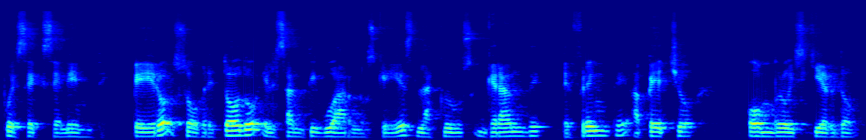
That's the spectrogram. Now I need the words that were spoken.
pues excelente pero sobre todo el santiguarnos, que es la cruz grande de frente a pecho, hombro izquierdo,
